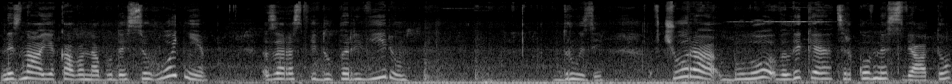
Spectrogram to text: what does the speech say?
Не знаю, яка вона буде сьогодні. Зараз піду перевірю. Друзі, вчора було велике церковне свято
